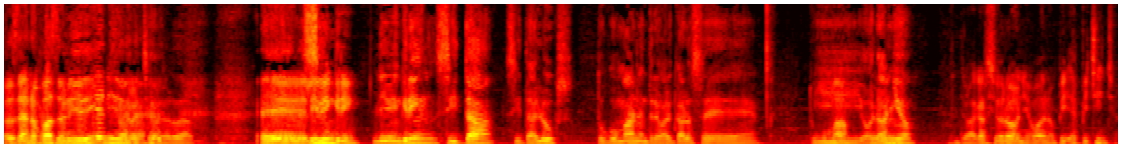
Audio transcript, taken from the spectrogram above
O sea, no pasa ni de día ni de noche. verdad. Eh, Living Green. Living Green, Cita, Cita Lux, Tucumán, entre Balcarce y Oroño. Entre Balcarce y Oroño, bueno, es Pichincha.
